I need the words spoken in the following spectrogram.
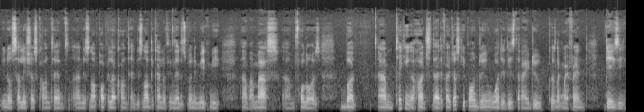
you know, salacious content and it's not popular content. It's not the kind of thing that is going to make me um, amass um, followers. But I'm taking a hunch that if I just keep on doing what it is that I do, because like my friend Daisy,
